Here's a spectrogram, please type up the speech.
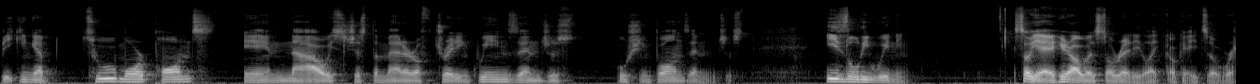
picking up two more pawns, and now it's just a matter of trading queens and just pushing pawns and just easily winning. So yeah, here I was already like, okay, it's over.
